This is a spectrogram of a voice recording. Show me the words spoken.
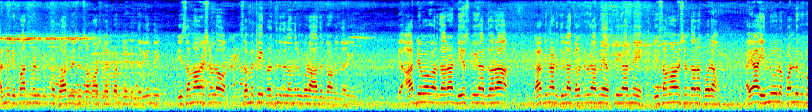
అన్ని డిపార్ట్మెంట్లతో కోఆర్డినేషన్ సమావేశం ఏర్పాటు చేయడం జరిగింది. ఈ సమావేశంలో సమితి ప్రతినిధులందరం కూడా హాజరు కావడం జరిగింది. ఈ ఆర్డీఓ గారి ద్వారా డిఎస్పీ గారి ద్వారా కాకినాడ జిల్లా కలెక్టర్ గారిని ఎస్పీ గారిని ఈ సమావేశం ద్వారా కోరాం. అయ్యా హిందువుల పండుగకు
